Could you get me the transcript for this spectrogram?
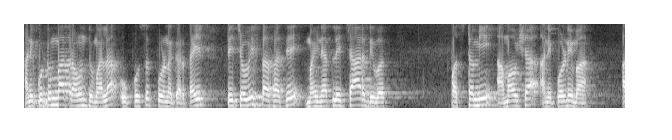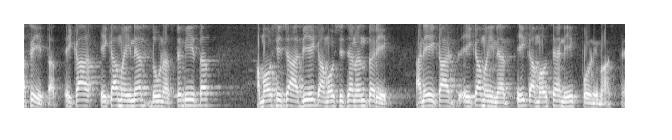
आणि कुटुंबात राहून तुम्हाला उपोषत पूर्ण करता येईल. ते चोवीस तासाचे महिन्यातले चार दिवस अष्टमी अमावस्या आणि पौर्णिमा असे येतात. एका एका महिन्यात दोन अष्टमी येतात. अमावस्येच्या आधी एक अमावस्येच्या नंतर एक आणि एका एका महिन्यात एक अमावस्या आणि एक पौर्णिमा असते.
